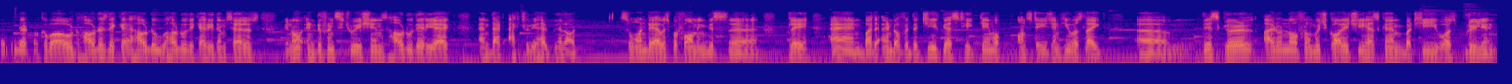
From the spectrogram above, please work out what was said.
What do they talk about? How does they how do how do they carry themselves you know in different situations? How do they react? And that actually helped me a lot. So one day i was performing this uh, play and by the end of it the chief guest he came up on stage and he was like um, this girl i don't know from which college she has come but she was brilliant.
